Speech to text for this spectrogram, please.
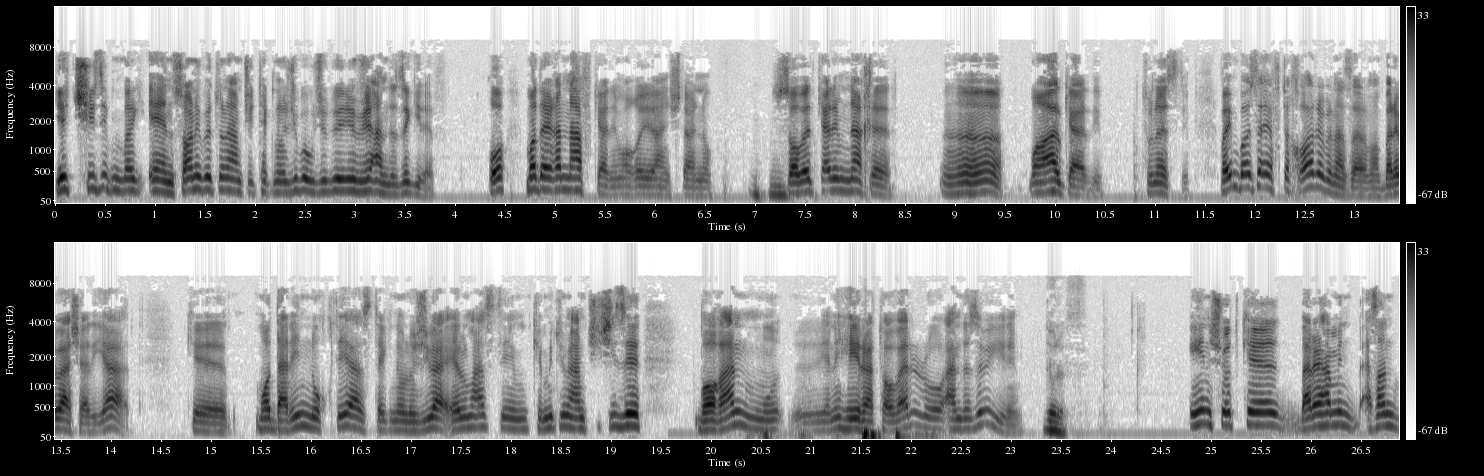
یه چیزی انسانی بتونه همچین تکنولوژی به وجود بیاره اندازه گرفت. خب ما دقیقا نف کردیم آقای انشترنو ثابت کردیم نخیر ما حل کردیم تونستیم. و این باعث افتخاره به نظر من برای بشریت که ما در این نقطه از تکنولوژی و علم هستیم که می‌تونیم همچی چیز واقعا م... یعنی حیرت آور رو اندازه بگیریم. درست. این شد که برای همین اصلا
